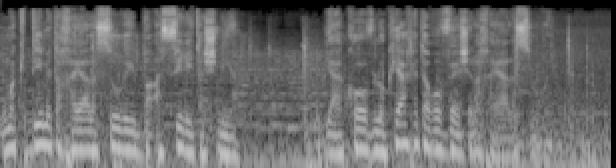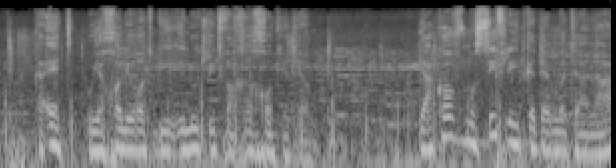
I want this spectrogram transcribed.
הוא מקדים את החייל הסורי בעשירית השנייה. יעקב לוקח את הרובה של החייל הסורי. כעת הוא יכול לראות ביעילות לטווח רחוק יותר. יעקב מוסיף להתקדם בתעלה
